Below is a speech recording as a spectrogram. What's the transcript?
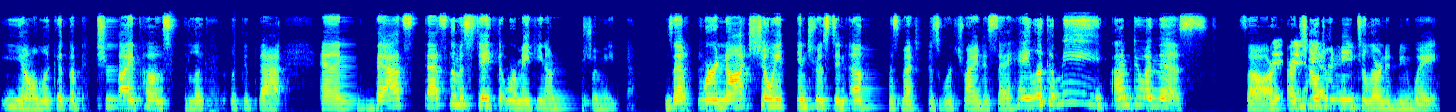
you know, look at the picture I posted. Look look at that." And that's that's the mistake that we're making on social media. Is that we're not showing interest in others as much as we're trying to say, "Hey, look at me. I'm doing this." So our, our children need to learn a new way.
